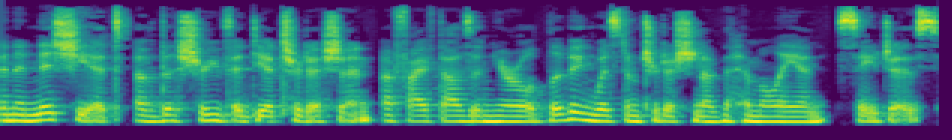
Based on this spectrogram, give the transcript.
an initiate of the Sri Vidya tradition, a 5,000 year old living wisdom tradition of the Himalayan sages.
